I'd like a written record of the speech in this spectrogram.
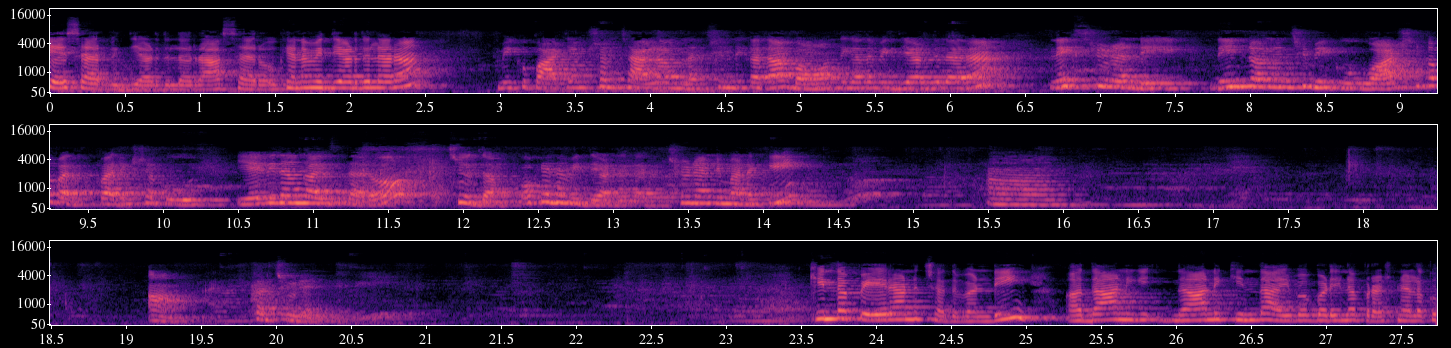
చేశారు విద్యార్థులు రాశారు. ఓకేనా విద్యార్థులారా? మీకు పాఠ్యాంశం చాలా నచ్చింది కదా బాగుంది కదా విద్యార్థులారా? నెక్స్ట్ చూడండి. దీంట్లో నుంచి మీకు వార్షిక పరీక్షకు ఏ విధంగా ఇస్తారో చూద్దాం. ఓకేనా విద్యార్థులారా చూడండి మనకి. ఇక్కడ చూడండి. కింద పేరాను చదవండి. దాని దాని కింద ఇవ్వబడిన ప్రశ్నలకు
